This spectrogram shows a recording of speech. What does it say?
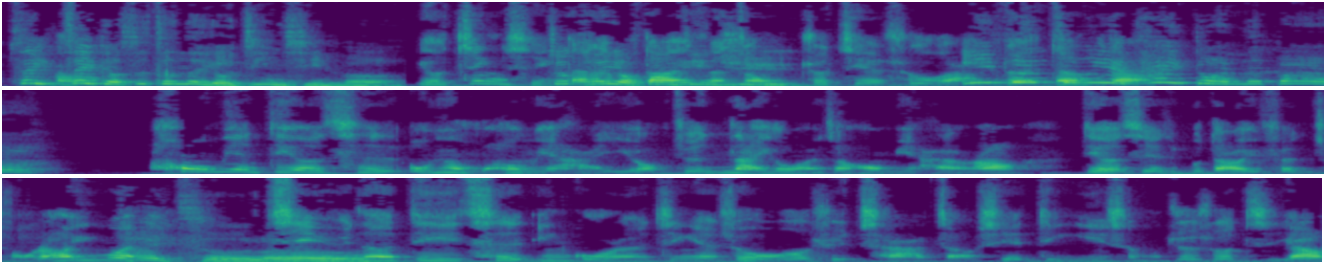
这这个是真的有进行了，有进行，就他有放进去就结束了，一分钟也太短了吧？后面第二次，我因为我们后面还有，就是那一个晚上后面还有，然后。第二次也是不到一分钟，然后因为基于那第一次英国人的经验，所以我有去查早泄定义什么，就是说只要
